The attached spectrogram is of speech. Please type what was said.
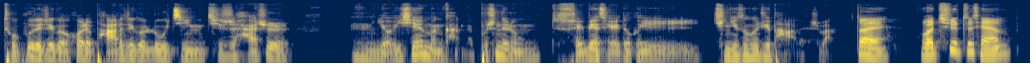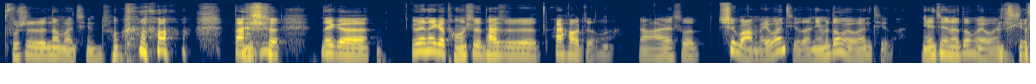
徒步的这个或者爬的这个路径，其实还是。嗯，有一些门槛的，不是那种随便谁都可以轻轻松松去爬的，是吧？对我去之前不是那么清楚，但是那个因为那个同事他是爱好者嘛，然后还说去吧，没问题的，你们都没问题的，年轻人都没问题的，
